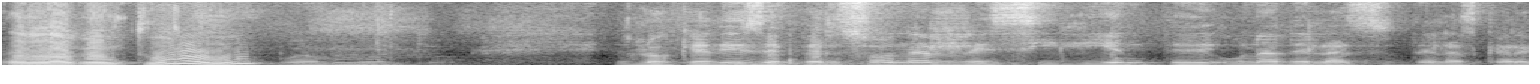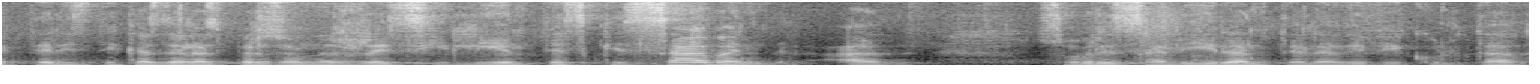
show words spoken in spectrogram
en la aventura, ¿no? Buen punto. Es lo que dice, personas resilientes, una de las, de las características de las personas resilientes que saben a- sobresalir ante la dificultad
